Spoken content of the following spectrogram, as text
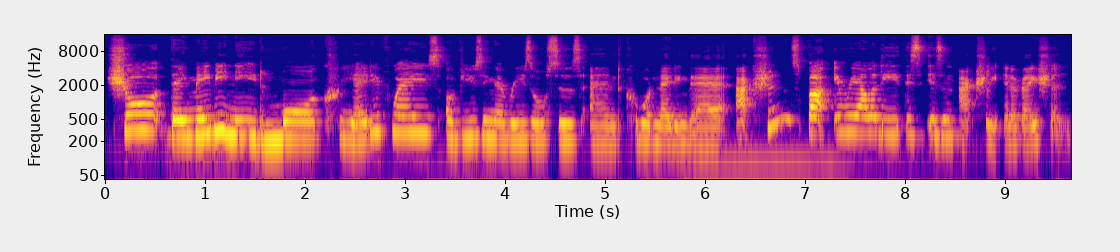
Sure, they maybe need more creative ways of using their resources and coordinating their actions, but in reality, this isn't actually innovation.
